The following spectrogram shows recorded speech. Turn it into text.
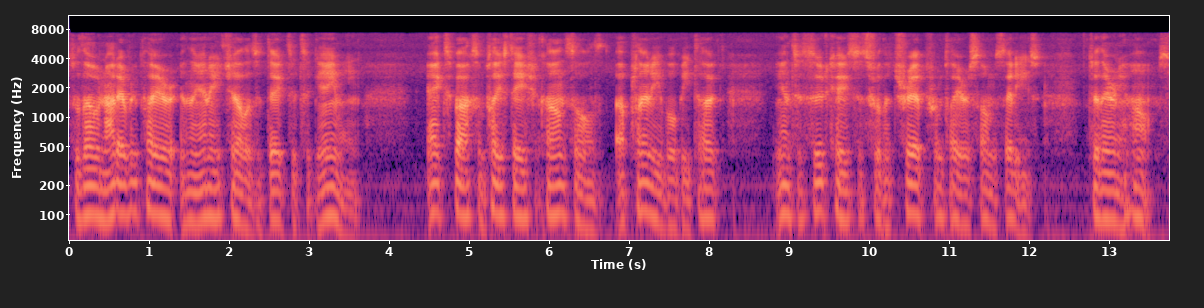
So, though not every player in the NHL is addicted to gaming, Xbox and PlayStation consoles, aplenty will be tucked into suitcases for the trip from players' home cities to their new homes.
